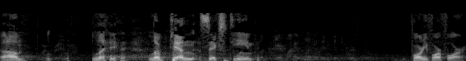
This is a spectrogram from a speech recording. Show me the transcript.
um, Luke 10, 16. 44, 4.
